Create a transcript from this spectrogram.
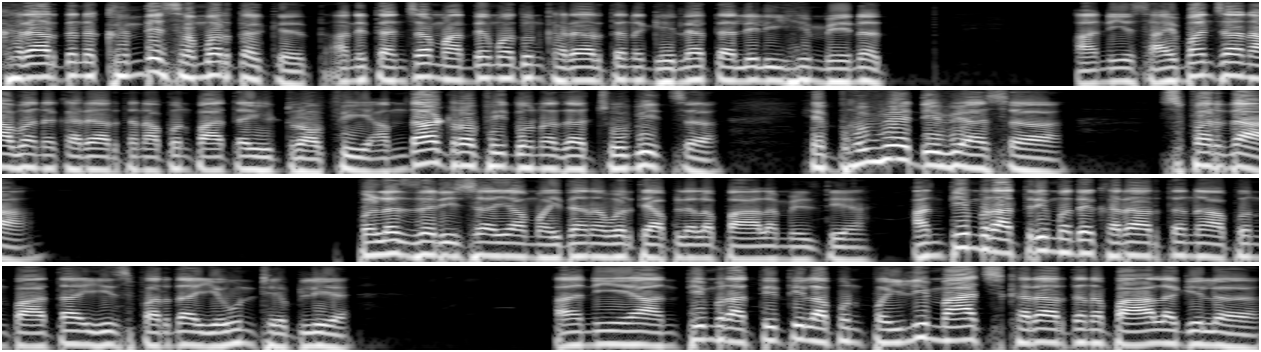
खऱ्या अर्थानं खंदे समर्थक आहेत आणि त्यांच्या माध्यमातून खऱ्या अर्थानं घेण्यात आलेली ही मेहनत आणि साहेबांच्या नावानं खऱ्या अर्थानं आपण पाहता ही ट्रॉफी आमदार ट्रॉफी दोन हजार चोवीस हे भव्य दिव्य असं स्पर्धा. पळसझरीच्या या मैदानावरती आपल्याला पाहायला मिळते. अंतिम रात्रीमध्ये खऱ्या अर्थानं आपण पाहता ही स्पर्धा येऊन ठेपली आहे. आणि या अंतिम रात्रीतील आपण पहिली मॅच खऱ्या अर्थानं पाहायला गेलं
